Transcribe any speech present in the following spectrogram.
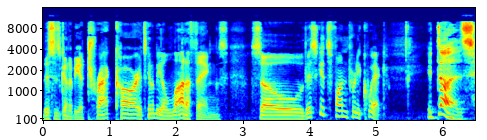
This is going to be a track car. It's going to be a lot of things. So this gets fun pretty quick. It does.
